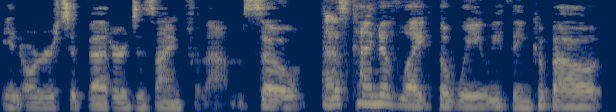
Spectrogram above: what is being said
in order to better design for them. So that's kind of like the way we think about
